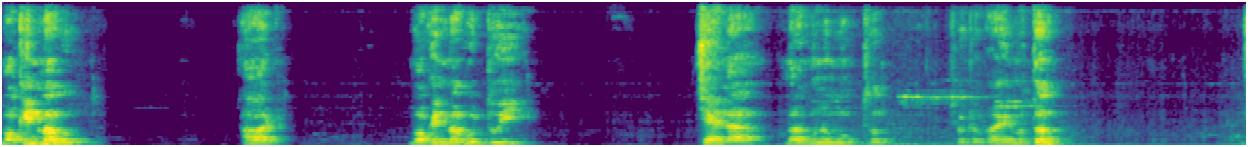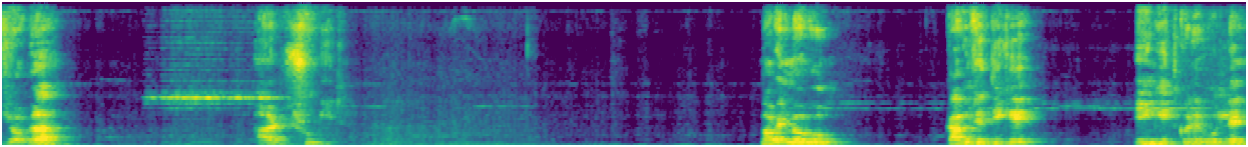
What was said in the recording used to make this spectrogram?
বকেনবাবু আর বকেনবাবুর দুই চেলা বা গুণমুগ্ধ ছোট ভাইয়ের মতো জগা আর সুবীর। বকেনবাবু, কাগজের দিকে ইঙ্গিত করে বললেন,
